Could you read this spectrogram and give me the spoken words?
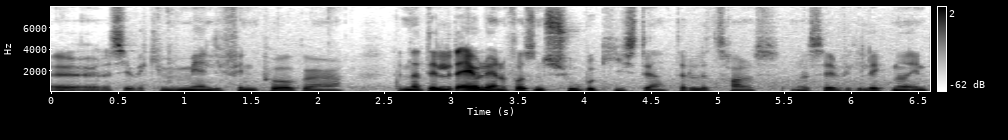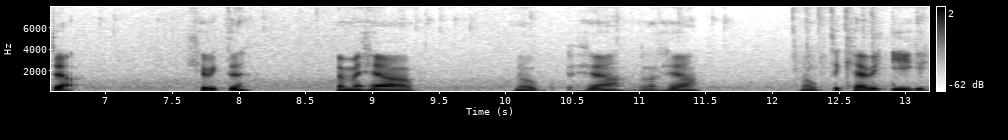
Øh, uh, lad os se, hvad kan vi mere lige finde på at gøre? Den der, det er lidt ærgerligt, at han har fået sådan en superkiste der. Det er lidt træls. Lad os se, om vi kan lægge noget ind der. Kan vi ikke det? Hvad med heroppe? Nope. Her eller her? Nope, det kan vi ikke.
